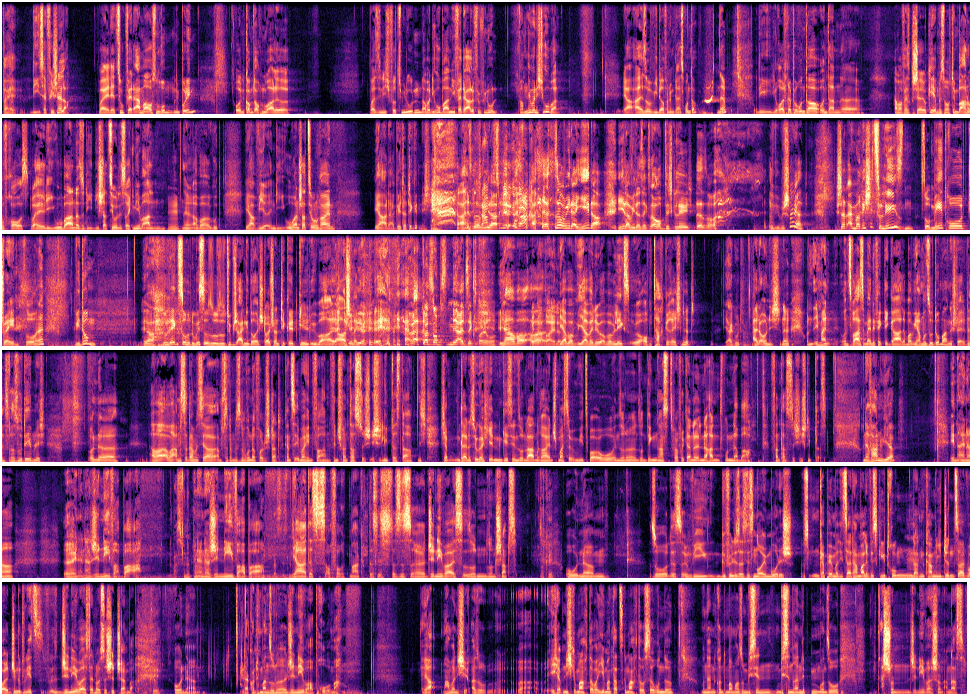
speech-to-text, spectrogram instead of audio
Weil die ist ja viel schneller. Weil der Zug fährt einmal außen rum um den Pudding und kommt auch nur alle, weiß ich nicht, 40 Minuten, aber die U-Bahn, die fährt ja alle 5 Minuten. Warum nehmen wir nicht die U-Bahn? Ja, also wieder von dem Gleis runter, ne? Die, die Rolltreppe runter und dann äh, haben wir festgestellt, okay, müssen wir auf den Bahnhof raus, weil die U-Bahn, also die, die Station ist direkt nebenan, ne? Aber gut, ja, wir in die U-Bahn-Station rein. Ja, da gilt das Ticket nicht. Also Ich wieder, also wieder jeder, jeder wieder 6 Euro auf den Tisch gelegt. Ne, so. Wie bescheuert. Statt einmal richtig zu lesen. So Metro, Train. So, ne? Wie dumm. Ja. Du denkst so, du bist so, so, so typisch eingedeutscht. Deutschland-Ticket gilt überall. Arschleck. Aber das kostet noch ein bisschen mehr als 6 Euro. Ja, aber, aber, Mittlerweile. ja, aber, ja, wenn du aber überlegst, äh, auf den Tag gerechnet, Ja, gut. Halt auch nicht, ne? Und ich meine, uns war es im Endeffekt egal, aber wir haben uns so dumm angestellt, ne? Es war so dämlich. Und äh, aber, aber Amsterdam ist ja, Amsterdam ist eine wundervolle Stadt. Kannst du immer hinfahren. Finde ich fantastisch. Ich liebe das da. Ich, ich habe ein kleines Jüngerchen, gehst in so einen Laden rein, schmeißt du irgendwie zwei Euro in so, eine, in so ein Ding, hast du zwei Frikandel in der Hand. Wunderbar. Fantastisch. Ich liebe das. Und da waren wir in einer, äh, in einer Geneva-Bar. Was für eine In Bar. einer Geneva-Bar. Was ist denn Ja, das ist auch verrückt, Marc. Das ist, das ist, äh, Geneva ist so ein, so ein Schnaps. Okay. Und ähm, so, das irgendwie, gefühlt ist das jetzt neumodisch. Es gab ja immer die Zeit, haben alle Whisky getrunken, dann kam die Gin-Zeit, wo alle Gin getrunken, jetzt Geneva ist der neueste Shit scheinbar. Okay. Und ähm, da konnte man so eine Geneva-Probe machen. Ja, haben wir nicht, also äh, ich habe nicht gemacht, aber jemand hat's gemacht aus der Runde. Und dann konnte man mal so ein bisschen, ein bisschen dran nippen und so. Das ist schon, Geneva ist schon anders.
